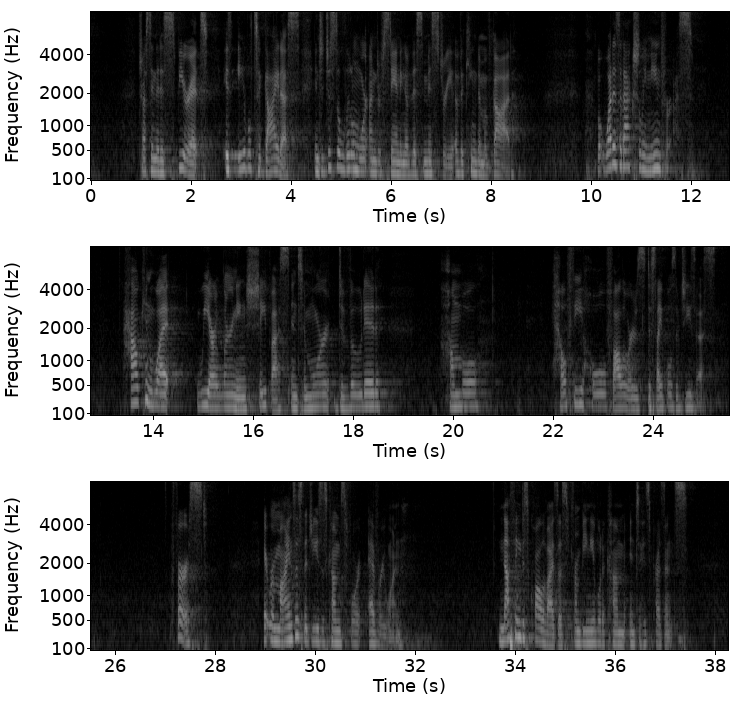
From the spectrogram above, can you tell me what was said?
trusting that His Spirit is able to guide us into just a little more understanding of this mystery of the kingdom of God. But what does it actually mean for us? How can what we are learning shape us into more devoted, humble, healthy, whole followers, disciples of Jesus? First, it reminds us that Jesus comes for everyone. Nothing disqualifies us from being able to come into his presence.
